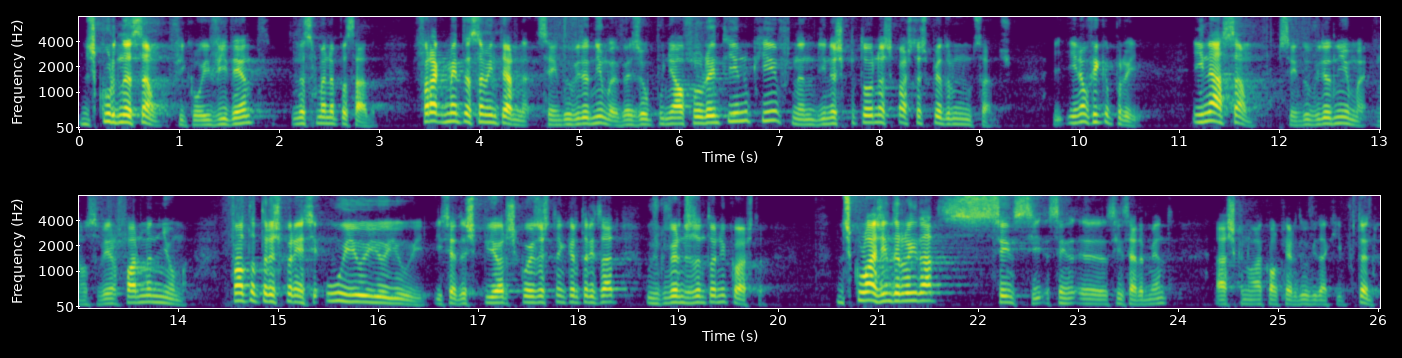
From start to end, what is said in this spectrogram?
Descoordenação, ficou evidente na semana passada. Fragmentação interna, sem dúvida nenhuma. Veja o punhal florentino que Fernando Medina espetou nas costas de Pedro Nuno Santos. E, e não fica por aí. Inação, sem dúvida nenhuma. Não se vê reforma nenhuma. Falta de transparência. Ui, ui, ui, ui. Isso é das piores coisas que têm caracterizado os governos de António Costa. Descolagem da realidade, eh, sinceramente, acho que não há qualquer dúvida aqui. Portanto,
